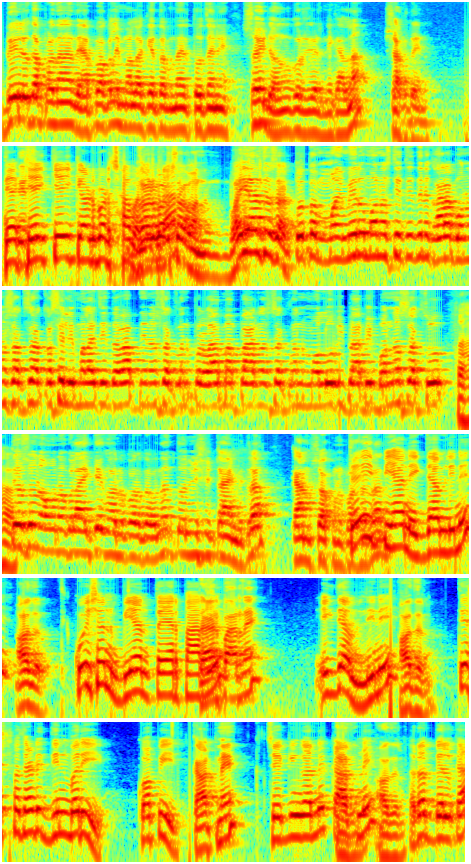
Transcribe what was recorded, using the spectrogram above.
बेलुका प्रधानाध्यापकले मलाई के त भन्दा त्यो चाहिँ सही ढङ्गको रिजल्ट निकाल्न सक्दैन। त्यहाँ केही गडबड छ गडबड? छ भन्नु। भइहाल्छ सर। त्यो त म मेरो मनस्थिति पनि खराब हुनसक्छ। कसैले मलाई चाहिँ दबाब दिन सक्छन् प्रभावमा पार्न सक्छन् म लोभी पापी बन्न सक्छु। त्यसो नहुनको लागि के गर्नु पर्छ भन्दा त्यो निश्चित टाइमभित्र काम सक्नु त्यही पर्छ बिहान इक्जाम लिने? हजुर। क्वेसन बिहान तयार तयार पार्ने। पार्ने इक्जाम लिने? हजुर। त्यस पछाडि दिनभरि कपी काट्ने। चेकिङ गर्ने काट्ने हजुर। र बेलुका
